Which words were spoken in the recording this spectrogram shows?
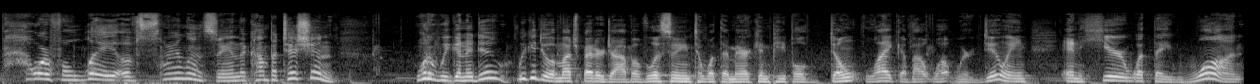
powerful way of silencing the competition. What are we going to do? We could do a much better job of listening to what the American people don't like about what we're doing and hear what they want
